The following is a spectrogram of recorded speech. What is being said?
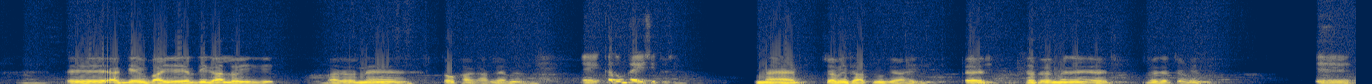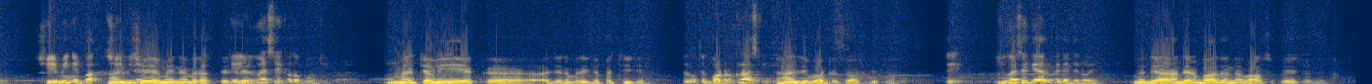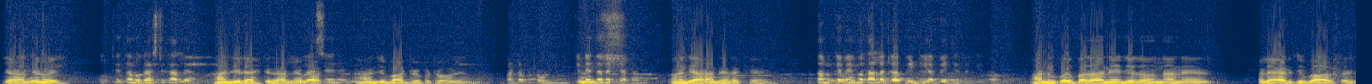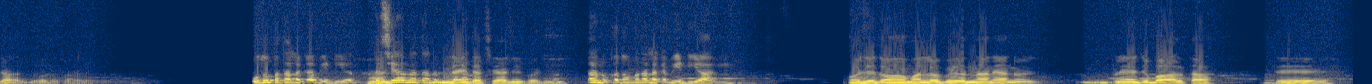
ਤੇ ਅੱਗੇ ਵੀ ਬਾਈ ਏਅਰ ਦੀ ਗੱਲ ਹੋਈ ਸੀ ਪਰ ਉਹਨੇ ਧੋਖਾ ਕਰ ਲਿਆ ਮੈਨੂੰ ਇਹ ਕਦੋਂ ਗਏ ਸੀ ਤੁਸੀਂ? ਮੈਂ 24 ਸੱਤ ਨੂੰ ਗਿਆ ਸੀ 7ਵੇਂ ਮਹੀਨੇ ਅਹ 2024 ਚ। ਇਹ 6 ਮਹੀਨੇ ਬਾਅਦ 6 ਹਾਂਜੀ 6 ਮਹੀਨੇ ਮਹੀਨੇ ਮੈਂ ਰਸਤੇ ਤੇ ਚ ਯੂ ਰਿਹਾ ਐਸ ਏ ਕਦੋਂ ਪਹੁੰਚੇ? ਮੈਂ 24 ਇੱਕ ਅਹ, ਜਨਵਰੀ ਦੇ 25 ਚ ਫਿਰ ਉੱਥੇ ਬਾਰਡਰ ਕ੍ਰਾਸ ਕੀਤਾ? ਹਾਂਜੀ ਬਾਰਡਰ ਕ੍ਰਾਸ ਕੀਤਾ। ਤੇ ਯੂ ਐਸ ਏ ਗਏ ਨੂੰ ਕਿੰਨੇ ਦਿਨ ਹੋਏ? ਮੈਂ 11 ਦਿਨ ਬਾਅਦ ਉਹਨੇ ਵਾਪਸ ਭੇਜ ਦਿੱਤੇ। 11 ਦਿਨ ਹੋਏ। ਉੱਥੇ ਤੁਹਾਨੂੰ ਰੈਸਟ ਕਰ ਲਿਆ? ਹਾਂਜੀ ਰੈਸਟ ਕਰ ਲਿਆ USA ਨੇ? ਹਾਂਜੀ ਬਾਰਡਰ ਪੈਟਰੋਲਿੰਗ ਕਿੰਨੇ ਦਿਨ ਰੱਖਿਆ ਤੁਹਾਨੂੰ? ਉਹਨੇ 11 ਦਿਨ ਰੱਖਿਆ ਜੀ। ਤੁਹਾਨੂੰ ਕਿਵੇਂ ਪਤਾ ਲੱਗਾ ਵੀ ਇੰਡੀਆ ਭੇਜਣ ਲੱਗੇ ਤੁਹਾਨੂੰ? ਸਾਨੂੰ ਕੋਈ ਪਤਾ ਨਹੀਂ ਜਦੋਂ ਉਹਨਾਂ ਨੇ ਫਲੈਟ 'ਚ ਬਾਲ ਤੇ ਜਾ ਉਦੋਂ ਪਤਾ ਲੱਗਾ। ਉਦੋਂ ਪਤਾ ਲੱਗਾ ਵੀ ਇੰਡੀਆ ਦੱਸਿਆ ਉਹਨਾਂ ਤੁਹਾਨੂੰ ਨਹੀਂ ਦੱਸਿਆ ਨਹੀਂ ਕੁਝ ਵੀ। ਤੁਹਾਨੂੰ ਕਦੋਂ ਪਤਾ ਲੱਗਾ ਵੀ ਇੰਡੀਆ ਆ ਗਈ? ਉਹ ਜਦੋਂ ਮੰਨ ਲਓ ਵੀ ਉਹਨਾਂ ਨੇ ਸਾਨੂੰ ਪਲੇਨ 'ਚ ਬਹਾਲਤਾ ਤੇ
